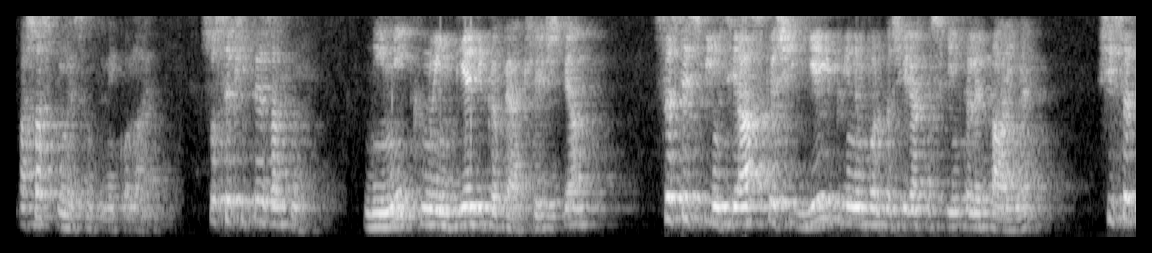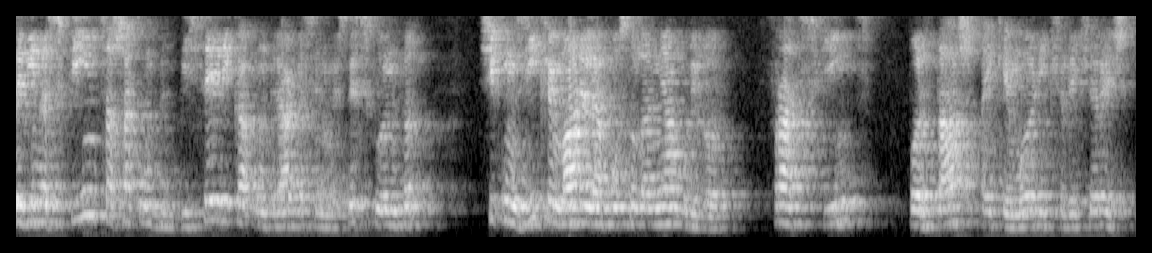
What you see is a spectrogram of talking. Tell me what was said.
Așa spune Sfântul Nicolae. Și o să citez acum. Nimic nu împiedică pe aceștia să se sfințească și ei prin împărtășirea cu Sfintele Taine și să devină sfinți așa cum biserica întreagă se numește sfântă și cum zice Marele Apostol al Neamurilor, frați sfinți, părtași ai chemării celei cerești.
